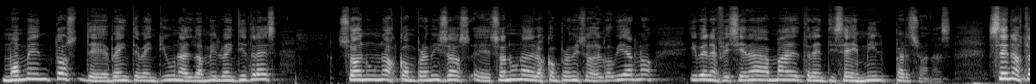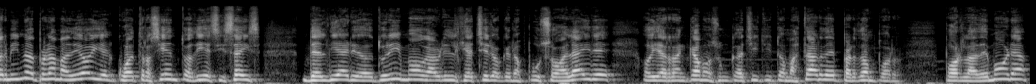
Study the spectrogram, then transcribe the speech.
momentos de 2021 al 2023 son unos compromisos, eh, son uno de los compromisos del gobierno y beneficiará a más de 36.000 personas. Se nos terminó el programa de hoy, el 416 del Diario de Turismo, Gabriel Giachero que nos puso al aire. Hoy arrancamos un cachitito más tarde, perdón por, por la demora.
